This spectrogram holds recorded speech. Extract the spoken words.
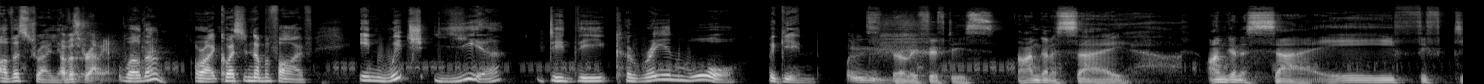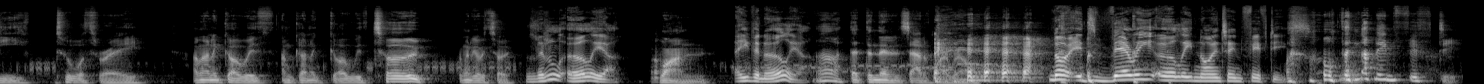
of Australia. Of Australia. well done. All right, question number five. In which year did the Korean War begin? early 50s. I'm going to say, I'm going to say 52 or 3. I'm going to go with, I'm going to go with 2. I'm going to go with 2. A little earlier, 1. even earlier. Ah, that, then, then it's out of my realm. No, it's very early 1950s. oh, the 1950.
